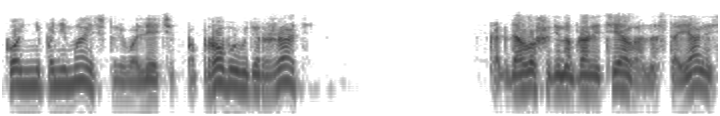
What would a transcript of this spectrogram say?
Конь не понимает, что его лечат. Попробуй удержать. Когда лошади набрали тело, настоялись,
